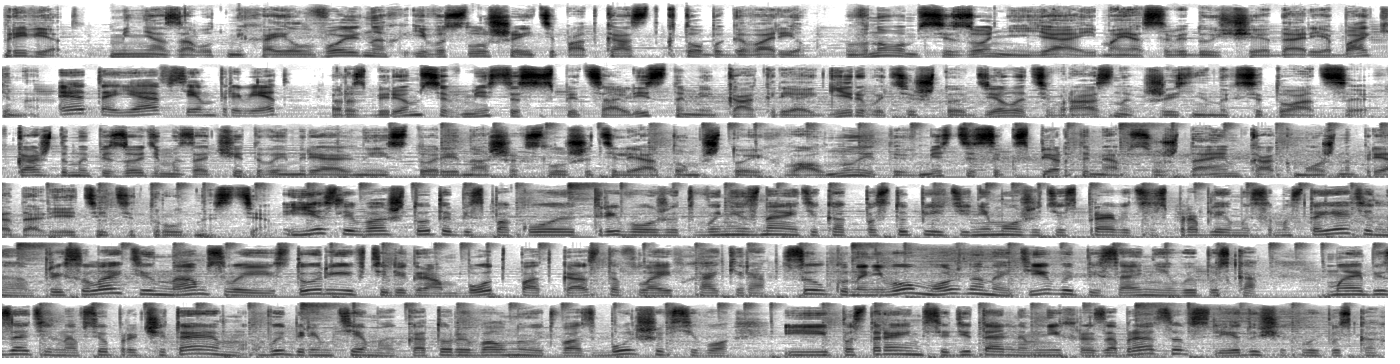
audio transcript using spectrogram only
Привет, меня зовут Михаил Вольнах, и вы слушаете подкаст «Кто бы говорил». В новом сезоне я и моя соведущая Дарья Бакина Это я, всем привет. Разберемся вместе со специалистами, как реагировать и что делать в разных жизненных ситуациях. В каждом эпизоде мы зачитываем реальные истории наших слушателей о том, что их волнует, и вместе с экспертами обсуждаем, как можно преодолеть эти трудности. Если вас что-то беспокоит, тревожит, вы не знаете, как поступить и не можете справиться с проблемой самостоятельно, присылайте нам свои истории в телеграм-бот подкастов Лайфхакера. Ссылку на него можно найти в описании выпуска. Мы обязательно все прочитаем, выберем темы, которые волнуют вас больше всего, и постараемся детально в них разобраться в следующих выпусках.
